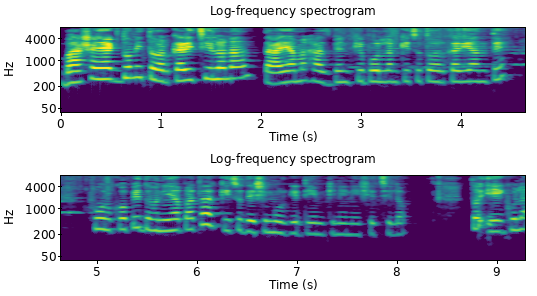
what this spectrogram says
বাসায় একদমই তরকারি ছিল না, তাই আমার হাজবেন্ডকে বললাম কিছু তরকারি আনতে। ফুলকপি, ধনিয়া পাতা আর কিছু দেশি মুরগির ডিম কিনে নিয়ে এসেছিল। তো এইগুলো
